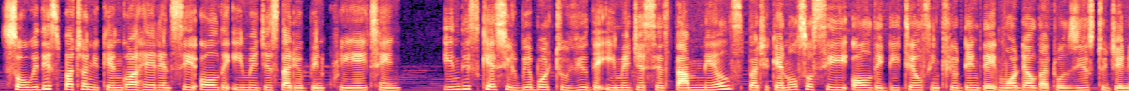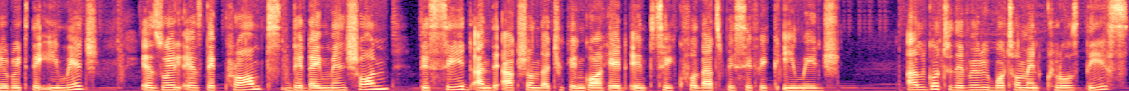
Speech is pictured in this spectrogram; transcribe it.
So with this button, you can go ahead and see all the images that you've been creating. In this case, you'll be able to view the images as thumbnails, but you can also see all the details, including the model that was used to generate the image, as well as the prompt, the dimension, the seed, and the action that you can go ahead and take for that specific image. I'll go to the very bottom and close this.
